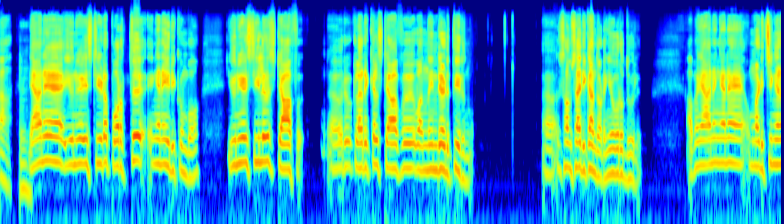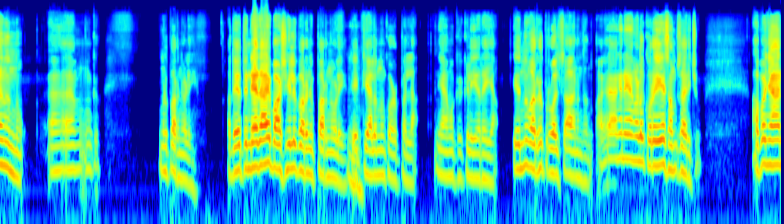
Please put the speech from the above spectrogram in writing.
ആ ഞാൻ യൂണിവേഴ്സിറ്റിയുടെ പുറത്ത് ഇങ്ങനെ ഇരിക്കുമ്പോൾ യൂണിവേഴ്സിറ്റിയിലെ സ്റ്റാഫ് ഒരു ക്ലറിക്കൽ സ്റ്റാഫ് വന്നിന്റെ അടുത്തിരുന്നു. ആ, സംസാരിക്കാൻ തുടങ്ങി ഉറുദുവിൽ അപ്പോൾ ഞാനിങ്ങനെ മടിച്ചിങ്ങനെ നിന്നു. നിങ്ങൾ പറഞ്ഞോളി. അദ്ദേഹത്തിന്റെതായ ഭാഷയിൽ പറഞ്ഞു പറഞ്ഞോളി. തെറ്റിയാലൊന്നും കുഴപ്പമില്ല. ഞാൻ നമുക്ക് ക്ലിയർ ചെയ്യാം. എന്ന് പറഞ്ഞ് പ്രോത്സാഹനം തന്നു. അങ്ങനെ അങ്ങനെ ഞങ്ങൾ കുറേ സംസാരിച്ചു. അപ്പോൾ ഞാൻ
